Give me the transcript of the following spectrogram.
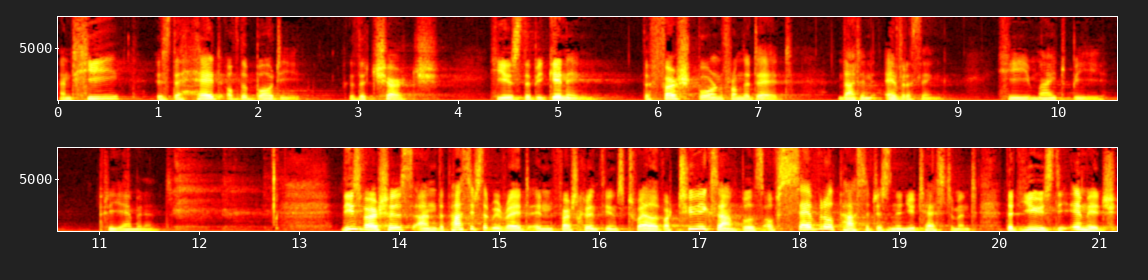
And he is the head of the body the church. He is the beginning, the firstborn from the dead, that in everything he might be preeminent. These verses and the passage that we read in 1 Corinthians 12 are two examples of several passages in the New Testament that use the image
